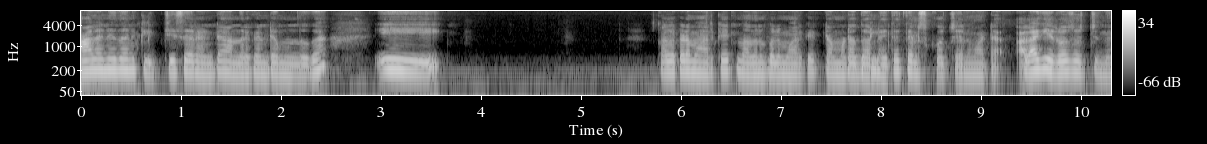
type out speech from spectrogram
ఆల్ అనే దాన్ని క్లిక్ చేశారంటే అందరికంటే ముందుగా ఈ Kalakada market Madanapalle market tomato ధరలు అయితే తెలుసుకోవచ్చు అనమాట అలాగే ఈరోజు వచ్చింది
